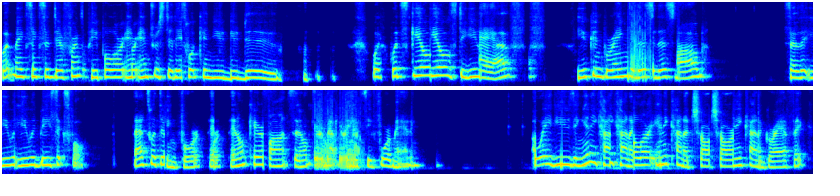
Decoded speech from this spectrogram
what makes a difference? People are interested in what can you do? what what skill, skills do you have you can bring to this this job so that you you would be successful? That's what they're looking for. They do not care fonts. They don't care about fancy formatting. Avoid using any kind, any kind of color, any kind of chart, chart, any kind of graphic.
